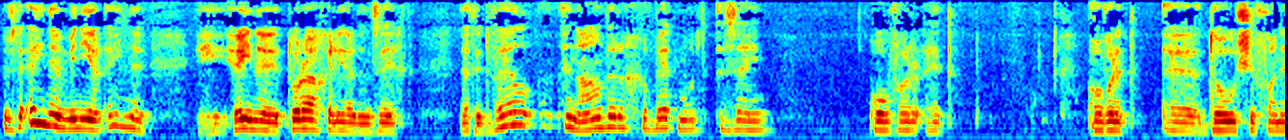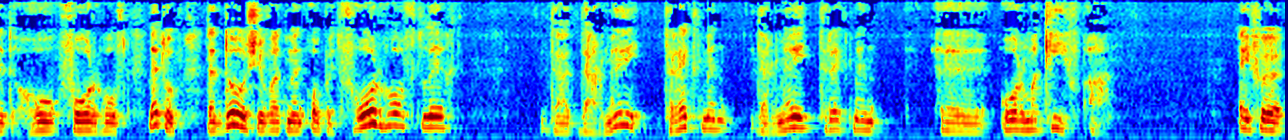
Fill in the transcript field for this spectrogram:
Dus de ene meneer, ene, ene Torah geleerden zegt, dat het wel een ander gebed moet zijn over het, over het uh, doosje van het voorhoofd. Let op, dat doosje wat men op het voorhoofd legt, dat daarmee trekt men, daarmee trekt men uh, oormakief aan. Even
